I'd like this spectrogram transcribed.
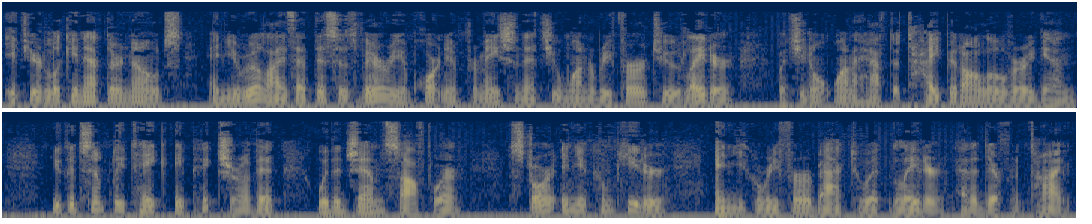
If you're looking at their notes and you realize that this is very important information that you want to refer to later, but you don't want to have to type it all over again, you could simply take a picture of it with the GEM software, store it in your computer, and you can refer back to it later at a different time.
